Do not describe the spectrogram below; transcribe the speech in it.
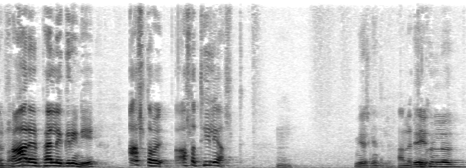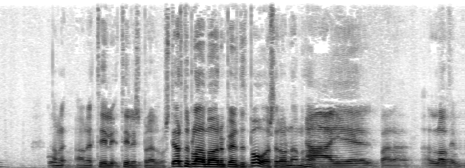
En þar er Pellegrini alltaf, alltaf til í allt. Mjög skemmtileg Hann er til- Viðkunnarlegur Hann er, hann er til, í- til í sprell. Og stjórnublaðamaðurinn Benedikt Bóas er það. Já, ég er bara I love him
